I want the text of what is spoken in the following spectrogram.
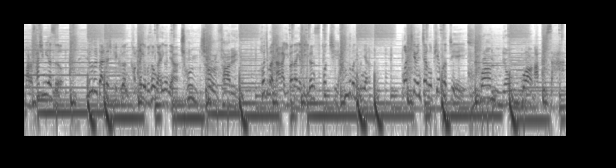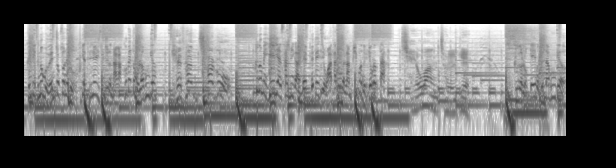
그거 바로 사심이었어. 너희들도 알다시피 그건 겁나게 무서운 거 아니겠냐? 촌철살인. 하지만 나가 이 바닥에서 이런 스포츠 한두 번 해보냐? 멋지게 왼짝으로 피해버렸지. 구관 명관. 아싸. 근데 그놈의 왼쪽 손에도 크게 들려있을 줄은 나가 꿈에도 몰라본겨. 계산차고. 그놈의 예리한 사심이가? 내 배대지 와 닿는 걸난 피부로 느껴버렸다. 제왕 절개. 그걸로 게임은 끝나본겨.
